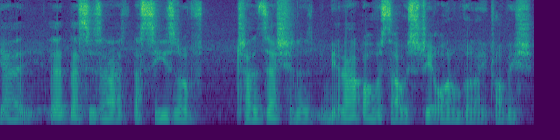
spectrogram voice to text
yeah, this is a, a season of transition. And obviously, I was straight on I'm going like rubbish.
